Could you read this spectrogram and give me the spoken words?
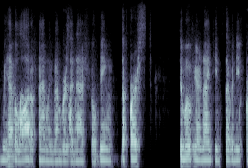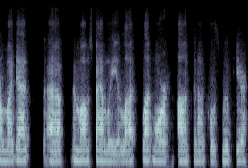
we have a lot of family members in Nashville. Being the first to move here in 1970 from my dad's uh, my mom's family, a lot, lot more aunts and uncles moved here.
